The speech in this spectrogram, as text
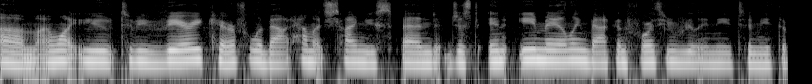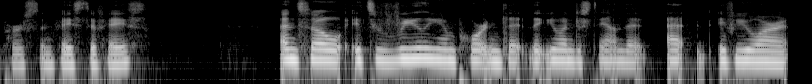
Um, I want you to be very careful about how much time you spend just in emailing back and forth. You really need to meet the person face to face. And so it's really important that, that you understand that at, if you are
